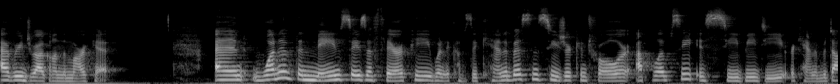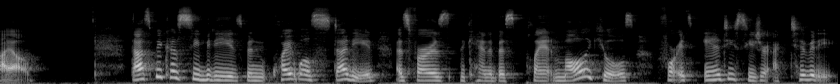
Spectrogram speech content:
every drug on the market. And one of the mainstays of therapy when it comes to cannabis and seizure control or epilepsy is CBD or cannabidiol. That's because CBD has been quite well studied as far as the cannabis plant molecules for its anti seizure activity.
